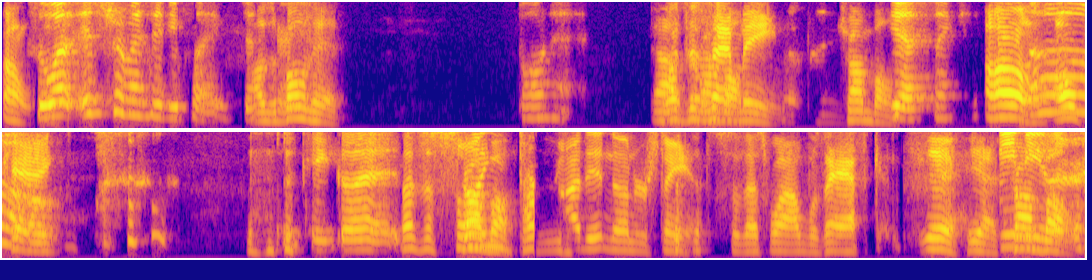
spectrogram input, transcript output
oh, So what instrument did you play? Just I was a bonehead. Bonehead. Uh, what does that mean? Trombone. Yes, thank you. Oh, okay. okay, go ahead. That's a slang Trombone. term I didn't understand, so that's why I was asking. Yeah, yeah, Me trombone. neither.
